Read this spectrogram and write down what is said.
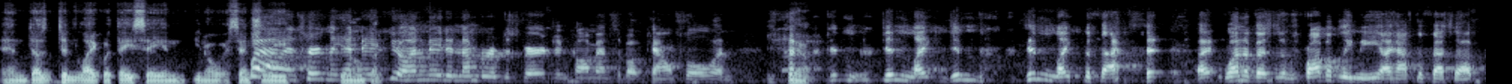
and doesn't didn't like what they say and you know essentially Well, and certainly, you and know, made but- you know, and made a number of disparaging comments about counsel, and Yeah. didn't didn't like didn't didn't like the fact that uh, one of us, and it was probably me, I have to fess up,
